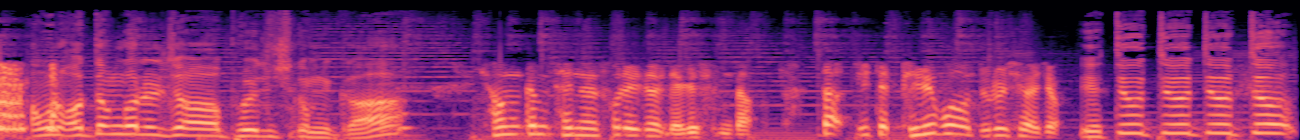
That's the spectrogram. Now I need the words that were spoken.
아, 오늘 어떤 거를 저 보여주실 겁니까? 현금 세는 소리를 내겠습니다. 자, 이제 비밀번호 누르셔야죠. 예, 뚜뚜뚜뚜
